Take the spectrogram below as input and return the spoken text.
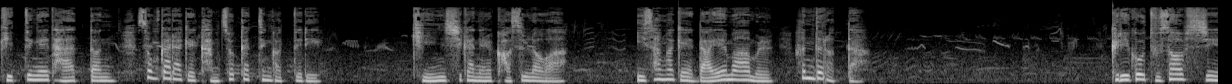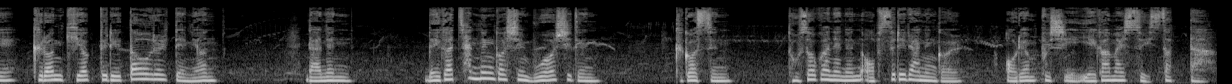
귀등에 닿았던 손가락의 감촉 같은 것들이 긴 시간을 거슬러와 이상하게 나의 마음을 흔들었다. 그리고 두서없이 그런 기억들이 떠오를 때면 나는 내가 찾는 것이 무엇이든 그것은 도서관에는 없으리라는 걸 어렴풋이 예감할 수 있었다.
